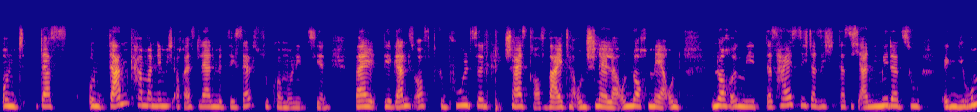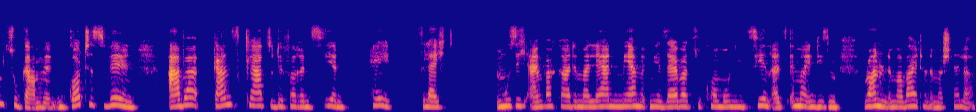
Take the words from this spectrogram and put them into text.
und das und dann kann man nämlich auch erst lernen, mit sich selbst zu kommunizieren, weil wir ganz oft gepoolt sind, scheiß drauf, weiter und schneller und noch mehr und noch irgendwie. Das heißt nicht, dass ich, dass ich animiere dazu, irgendwie rumzugammeln, um Gottes Willen, aber ganz klar zu differenzieren, hey, vielleicht muss ich einfach gerade mal lernen, mehr mit mir selber zu kommunizieren, als immer in diesem Run und immer weiter und immer schneller.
